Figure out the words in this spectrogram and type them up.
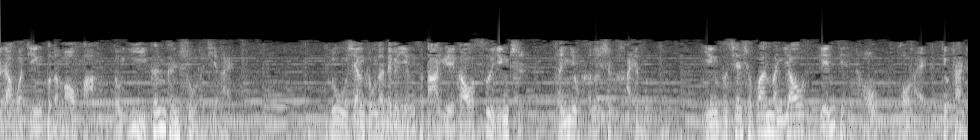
让我颈部的毛发都一根根竖了起来。录像中的那个影子大约高四英尺，很有可能是个孩子。影子先是弯弯腰，点点头，后来就站着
